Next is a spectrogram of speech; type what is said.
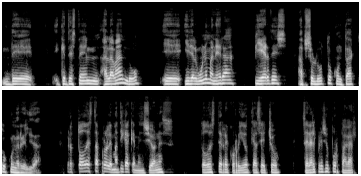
de que te estén alabando eh, y de alguna manera pierdes absoluto contacto con la realidad. Pero toda esta problemática que mencionas, todo este recorrido que has hecho, ¿será el precio por pagar?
